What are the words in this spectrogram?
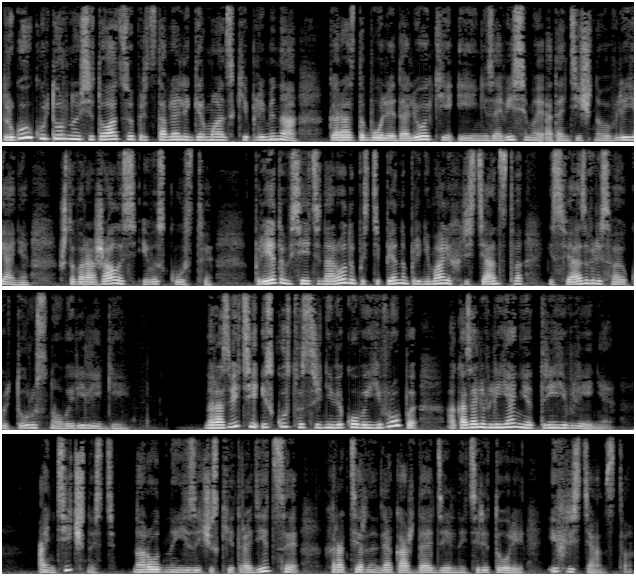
Другую культурную ситуацию представляли германские племена, гораздо более далекие и независимые от античного влияния, что выражалось и в искусстве. При этом все эти народы постепенно принимали христианство и связывали свою культуру с новой религией. На развитие искусства средневековой Европы оказали влияние три явления. Античность, народные языческие традиции, характерные для каждой отдельной территории, и христианство.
